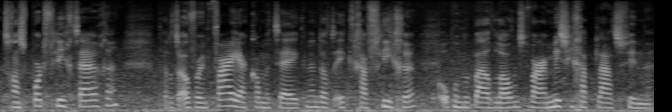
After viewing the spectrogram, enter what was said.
transportvliegtuigen. Dat het over een paar jaar kan betekenen dat ik ga vliegen op een bepaald land waar een missie gaat plaatsvinden.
